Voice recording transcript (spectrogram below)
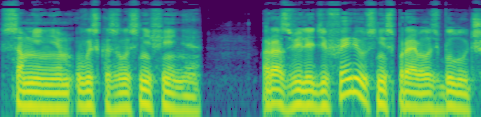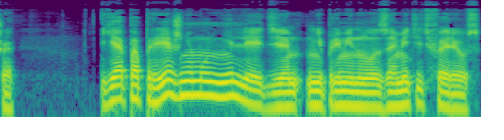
С сомнением высказалась Нефения. Разве леди Фериус не справилась бы лучше? Я по-прежнему не леди, не приминула заметить Фериус.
